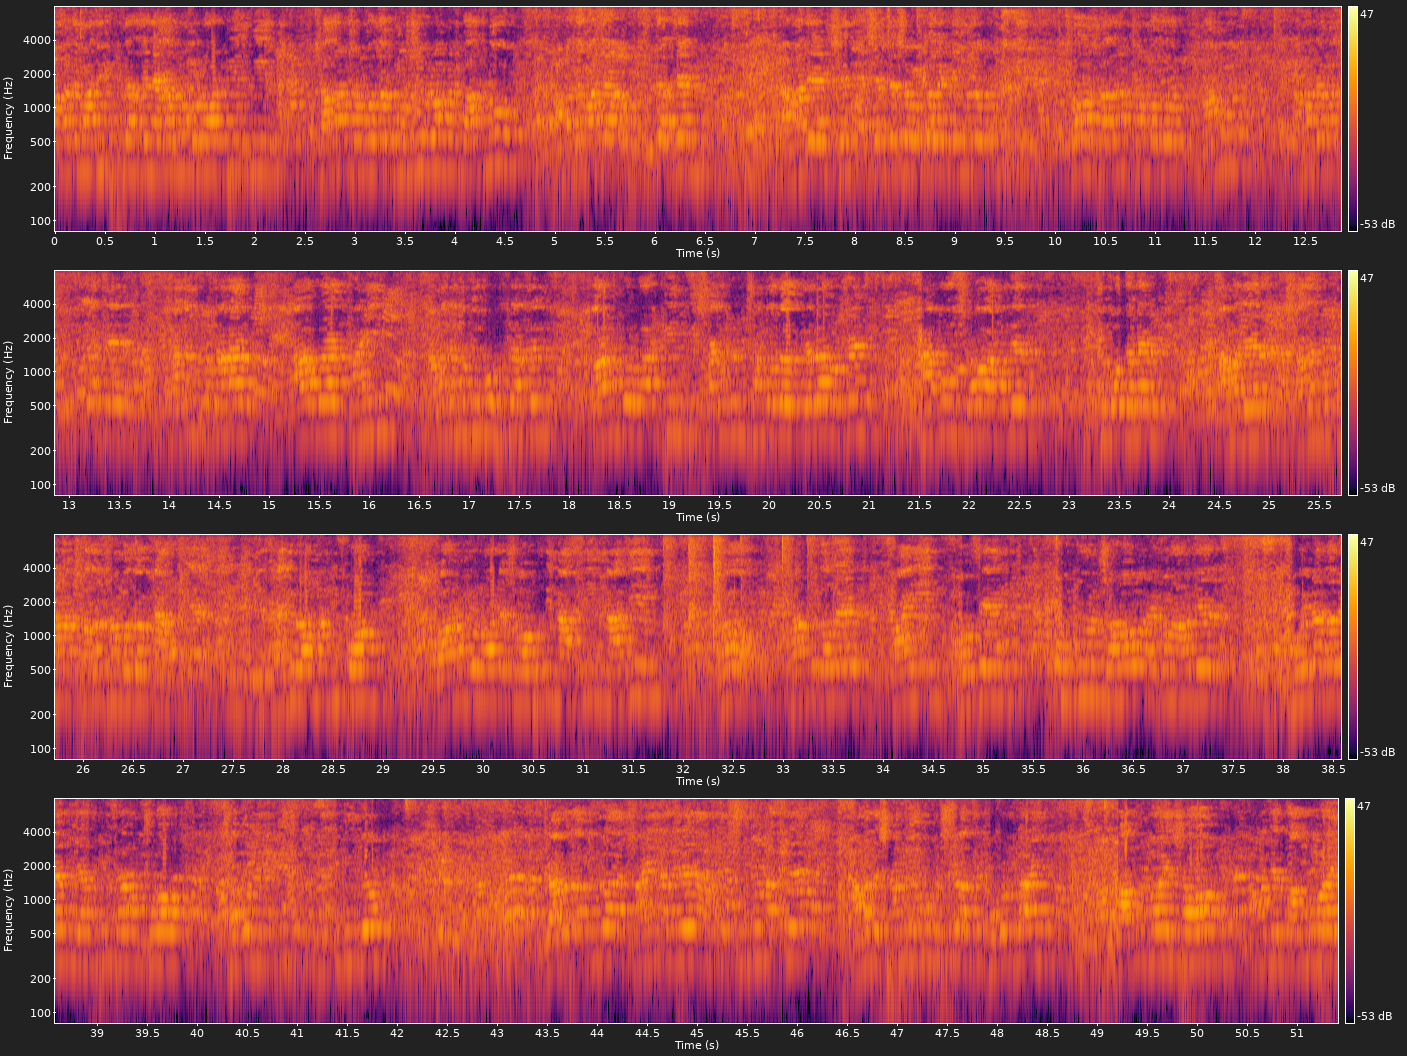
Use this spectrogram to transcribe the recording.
আমাদের মাঝে উপস্থিত আছেন এগারো নম্বর ওয়ার্ড বিএনপির সাধারণ সম্পাদক মশিউর রহমান বাবলু, আমাদের মাঝে উপস্থিত আছেন আমাদের স্বে- স্বেচ্ছাসেবক দলের কেন্দ্রীয় কমিটির সহ সাধারণ আমাদের উপস্থিত থানার আহ্বায়ক ফাহিম, আমাদের মধ্যে উপস্থিত আছেন বারো নম্বর ওয়ার্ড বিএনপি সাংগঠনিক সম্পাদক দেলার হোসেন, হাবু সহ আমাদের যুব দলের আমাদের সাধারণপুর থানার সাধারণ সম্পাদক সাইদুর রহমান রিপন বারো নম্বর ওয়ার্ডের সভাপতি নাসিম নাজিম সহ ছাত্র দলের ফাইন হোসেন টুটুল সহ এবং আমাদের মহিলা দলের ইয়াসমিন সালাম সহ সকল নেতৃ- নেতৃবৃন্দ। জাভেদ আব্দুল্লাহ শাহিন আছে আমাদের সুজন আছে আমাদের সামনে উপবিষ্ট আছে খোকন ভাই বাবুল ভাই সহ আমাদের বাবু ভাই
